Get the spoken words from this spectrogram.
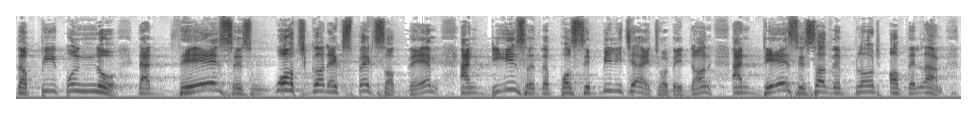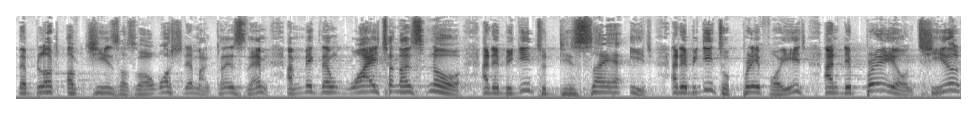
the people know that this is what God expects of them and this is the possibility it will be done and this is how the blood of the Lamb, the blood of Jesus will wash them and cleanse them and make them whiter than snow and they begin to desire it and they begin to pray for it and they pray until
